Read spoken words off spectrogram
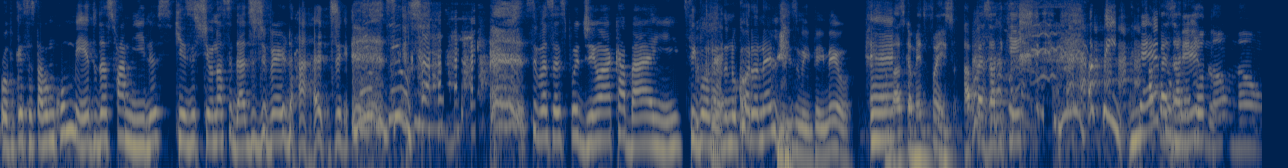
ou porque vocês estavam com medo das famílias que existiam nas cidades de verdade. Se, se vocês podiam acabar aí se envolvendo no coronelismo, entendeu? Então, basicamente foi isso. Apesar de que, Assim, medo, apesar de que eu medo. não. não...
